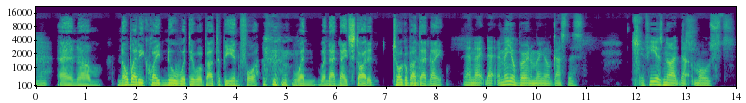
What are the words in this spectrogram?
Yeah. And, um, nobody quite knew what they were about to be in for when, when that night started. Talk about Yeah. that night. That night, that Emmanuel Burton, Emmanuel Augustus, if he is not the most,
